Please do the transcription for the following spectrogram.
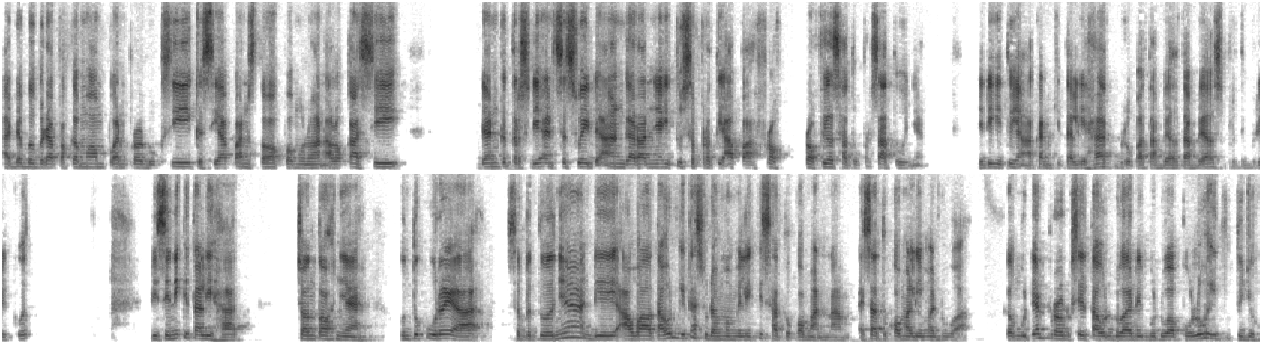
ada beberapa kemampuan produksi, kesiapan stok, pemenuhan alokasi, dan ketersediaan sesuai dengan anggarannya itu seperti apa, profil satu persatunya. Jadi itu yang akan kita lihat berupa tabel-tabel seperti berikut. Di sini kita lihat contohnya untuk urea sebetulnya di awal tahun kita sudah memiliki 1,6 eh 1,52. Kemudian produksi tahun 2020 itu 7,4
